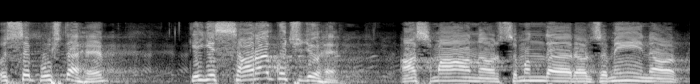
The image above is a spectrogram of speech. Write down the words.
उससे पूछता है कि ये सारा कुछ जो है आसमान और समंदर और ज़मीन और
